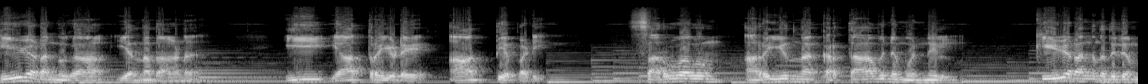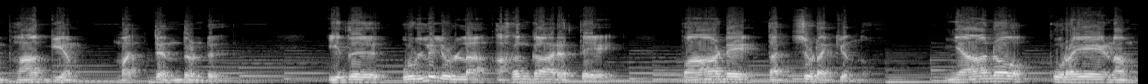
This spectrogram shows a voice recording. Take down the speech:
കീഴടങ്ങുക എന്നതാണ് ഈ യാത്രയുടെ ആദ്യ പടി. സർവവും അറിയുന്ന കർത്താവിന് മുന്നിൽ കീഴടങ്ങുന്നതിലും ഭാഗ്യം മറ്റെന്തുണ്ട്? ഇത് ഉള്ളിലുള്ള അഹങ്കാരത്തെ പാടെ തച്ചുടയ്ക്കുന്നു. ഞാനോ കുറയേണം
